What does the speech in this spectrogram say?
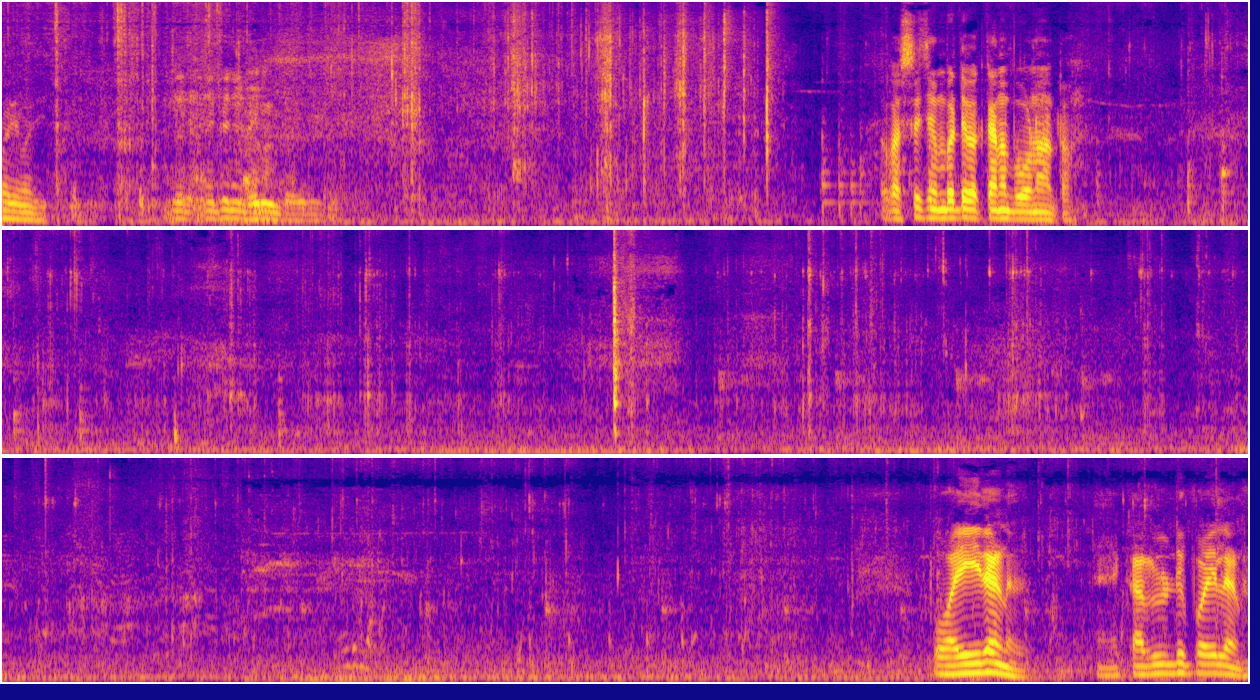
മതി മതി. ഫസ്റ്റ് ചെമ്പട്ടി വെക്കാനും പോകണം കേട്ടോ. പൊയിലാണിത് കടലുണ്ടി പൊയിലാണ്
